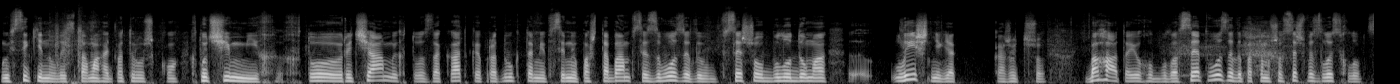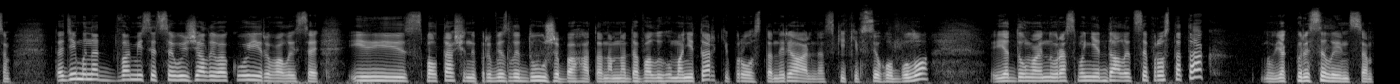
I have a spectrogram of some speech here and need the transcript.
Ми всі кинулись допомагати потрошку. Хто чим міг, хто речами, хто закаткою, продуктами, все ми по штабам все звозили, все, що було вдома лишнє, як кажуть, що багато його було, все відвозили, тому що все ж везлось хлопцям. Тоді ми на два місяці уїжджали, евакуювалися, і з Полтавщини привезли дуже багато. Нам надавали гуманітарки, просто нереально, скільки всього було. Я думаю, ну раз мені дали це просто так, ну як переселенцям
